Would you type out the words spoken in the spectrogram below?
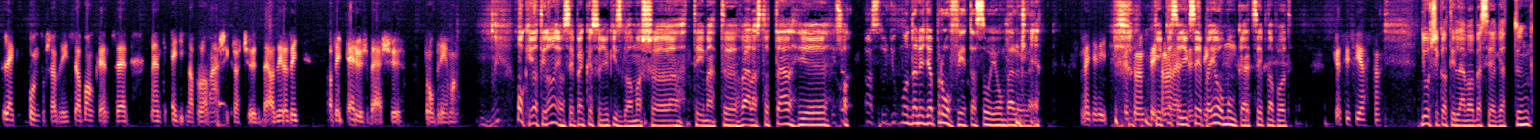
legfontosabb része, a bankrendszer ment egyik napról a másikra csődbe. Azért az egy, az egy erős belső probléma. Uh-huh. Oké, okay, Attila, nagyon szépen köszönjük, izgalmas uh, témát uh, választottál. Uh, és a, azt tudjuk mondani, hogy a proféta szóljon belőle. Legyen így. Köszönöm szépen. Okay, köszönjük szépen, jó munkát, szép napot! Köszi, sziasztok! Gyurcsik Attilával beszélgettünk,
